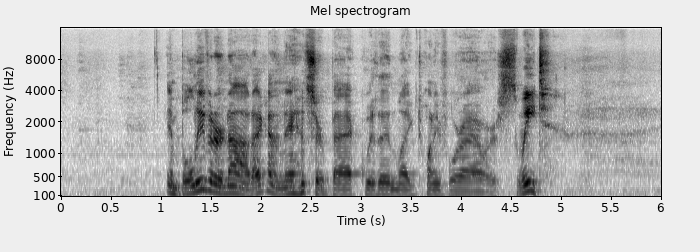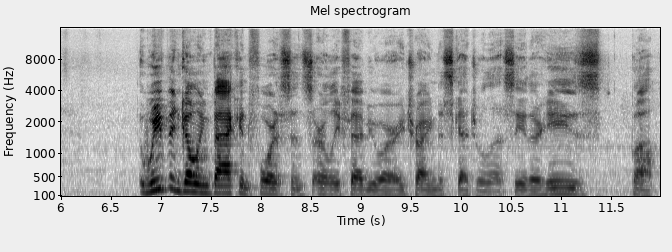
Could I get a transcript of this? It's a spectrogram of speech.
And believe it or not, I got an answer back within like 24 hours. Sweet. We've been going back and forth since early February trying to schedule this. Either he's, well,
